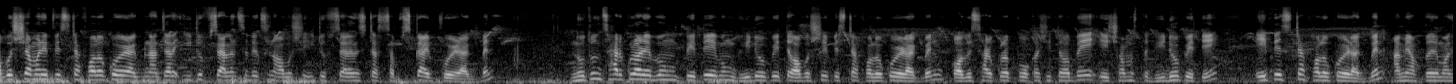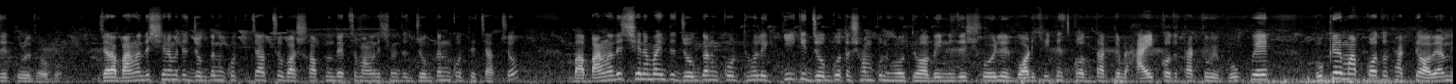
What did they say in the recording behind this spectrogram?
অবশ্যই আমার এই পেজটা ফলো করে রাখবেন, আর যারা ইউটিউব চ্যানেলসে দেখছেন, অবশ্যই ইউটিউব চ্যানেলসটা সাবস্ক্রাইব করে রাখবেন। নতুন সার্কুলার এবং পেতে এবং ভিডিও পেতে অবশ্যই পেজটা ফলো করে রাখবেন। কবে সার্কুলার প্রকাশিত হবে, এই সমস্ত ভিডিও পেতে এই পেজটা ফলো করে রাখবেন, আমি আপনাদের মাঝে তুলে ধরবো। যারা বাংলাদেশ সেনাবাহিনীতে যোগদান করতে চাচ্ছ বা স্বপ্ন দেখছ বাংলাদেশ সেনাবাহিনীতে যোগদান করতে চাচ্ছ, বা বাংলাদেশ সেনাবাহিনীতে যোগদান করতে হলে কি কি যোগ্যতা সম্পূর্ণ হতে হবে, নিজের শরীরের বডি ফিটনেস কত থাকতে হবে হাইট কত থাকতে হবে বুকে বুকের মাপ কত থাকতে হবে, আমি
